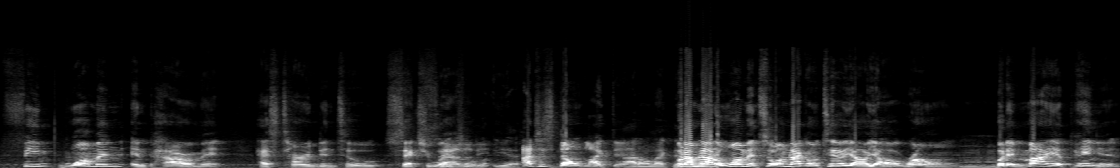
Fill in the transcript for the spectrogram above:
fem, woman empowerment has turned into sexuality. Sexual- yeah. I just don't like that. I don't like that But I'm not a woman, so I'm not gonna tell y'all y'all wrong. Mm-hmm. But in my opinion,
